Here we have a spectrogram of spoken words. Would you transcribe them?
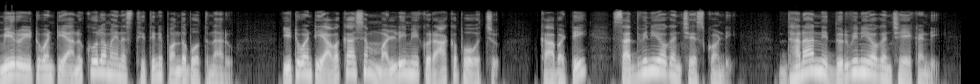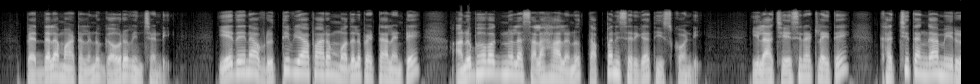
మీరు ఇటువంటి అనుకూలమైన స్థితిని పొందబోతున్నారు. ఇటువంటి అవకాశం మళ్ళీ మీకు రాకపోవచ్చు. కాబట్టి సద్వినియోగం చేసుకోండి. ధనాన్ని దుర్వినియోగం చేయకండి. పెద్దల మాటలను గౌరవించండి. ఏదైనా వృత్తి వ్యాపారం మొదలుపెట్టాలంటే అనుభవజ్ఞుల సలహాలను తప్పనిసరిగా తీసుకోండి. ఇలా చేసినట్లయితే ఖచ్చితంగా మీరు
